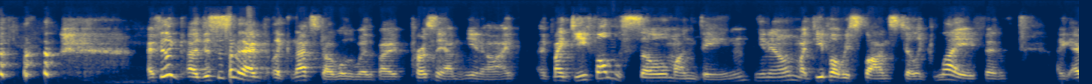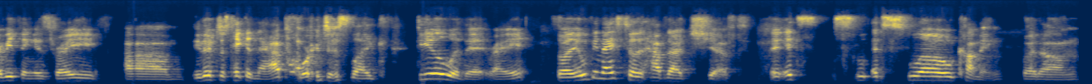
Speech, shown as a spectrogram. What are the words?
I feel like uh, this is something I've like not struggled with, but personally, I'm you know I like my default is so mundane. You know, my default response to like life and like everything is very um, either just take a nap or just like deal with it, right? So it would be nice to have that shift. It's it's slow coming, but um,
